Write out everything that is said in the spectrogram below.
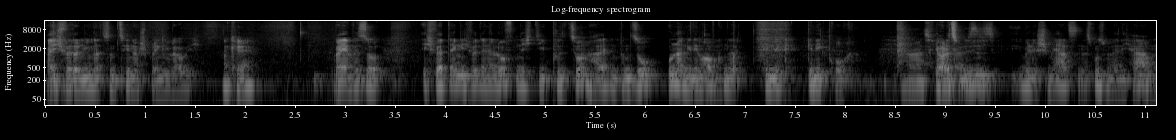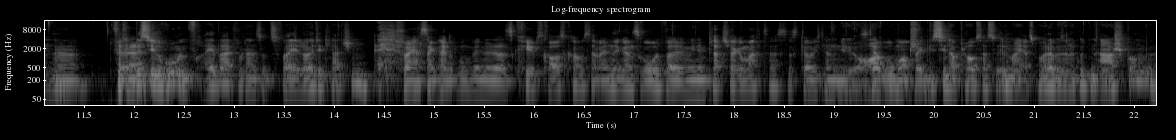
Also ich würde niemals zum Zehner springen, glaube ich. Okay. Weil einfach so, ich würde denken, ich würde in der Luft nicht die Position halten und dann so unangenehm aufkommen, dass Genick, Genickbruch. Ja, das Ja, aber das sind üble Schmerzen, das muss man ja nicht haben. Ne? Ja. So ein Ja. bisschen Ruhm im Freibad, wo dann so zwei Leute klatschen. Vor allem hast du dann keinen Ruhm, wenn du als Krebs rauskommst, am Ende ganz rot, weil du irgendwie den Platscher gemacht hast. Das glaube ich, dann ist der Ruhm auch ein weg. bisschen Applaus hast du immer erstmal, oder? Bei so einer guten Arschbombe.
